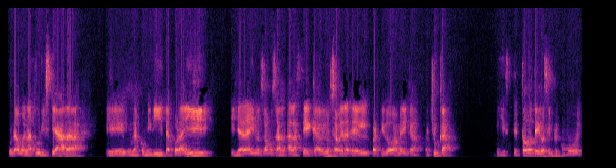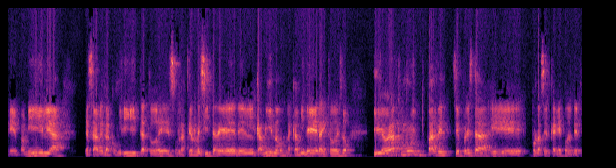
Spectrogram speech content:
una buena turisteada, eh, una comidita por ahí, y ya de ahí nos vamos a, la Azteca, vamos a ver el partido América-Pachuca, y este, todo, te digo, siempre como en familia, ya sabes, la comidita, todo eso, la cervecita del camino, la caminera y todo eso. Y de verdad muy padre, se presta eh, por la cercanía con el DF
